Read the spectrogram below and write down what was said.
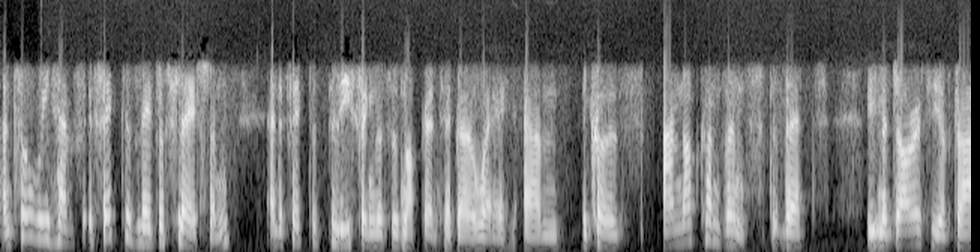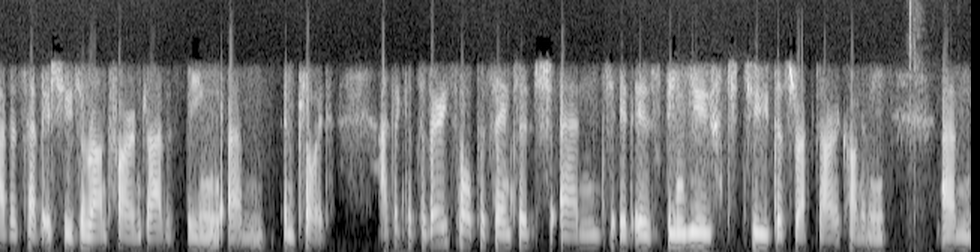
until we have effective legislation and effective policing, this is not going to go away. Um, because I'm not convinced that the majority of drivers have issues around foreign drivers being um, employed. I think it's a very small percentage, and it is being used to disrupt our economy. Um,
